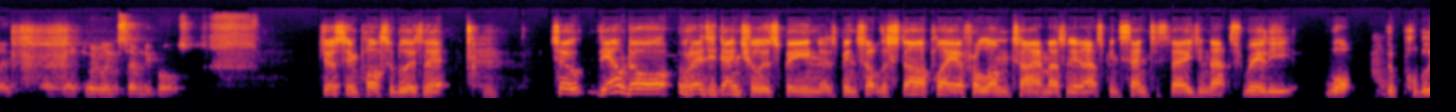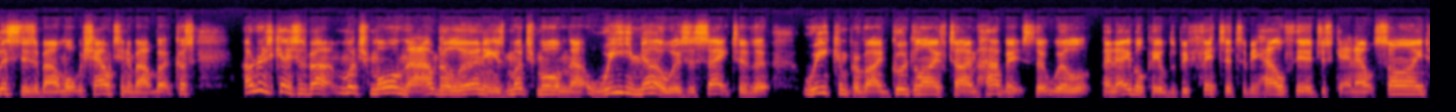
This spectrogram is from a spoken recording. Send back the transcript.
They, they're juggling so many balls. Just impossible, isn't it? Mm. So the outdoor residential has been has been sort of the star player for a long time, hasn't it? That's been centre stage, and that's really what the publicity is about and what we're shouting about. But because our education is about much more than that, outdoor learning is much more than that. We know as a sector that we can provide good lifetime habits that will enable people to be fitter, to be healthier, just getting outside.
